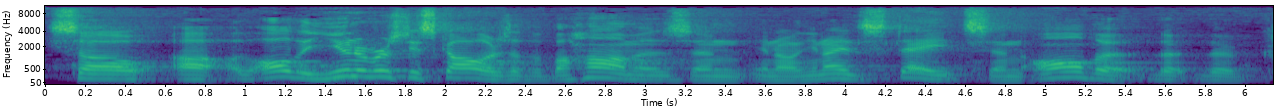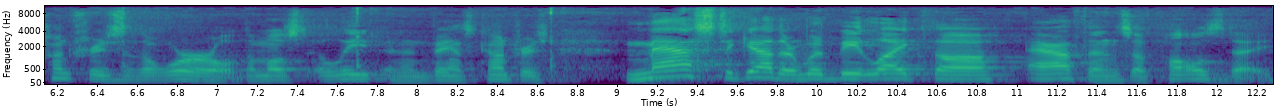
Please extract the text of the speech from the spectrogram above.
So uh, all the university scholars of the Bahamas and you know the United States and all the, the, the, countries of the world, the most elite and advanced countries, massed together would be like the Athens of Paul's day.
